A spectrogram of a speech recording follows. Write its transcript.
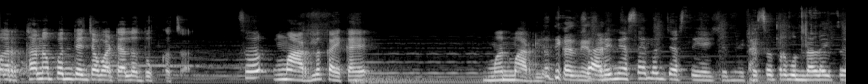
अर्थानं पण त्यांच्या वाट्याला दुःख चाल मारलं काय काय? मन मारलं. साडी नेसायलाच जास्त यायचं नाही. कसं तर गुंडाळायचं.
